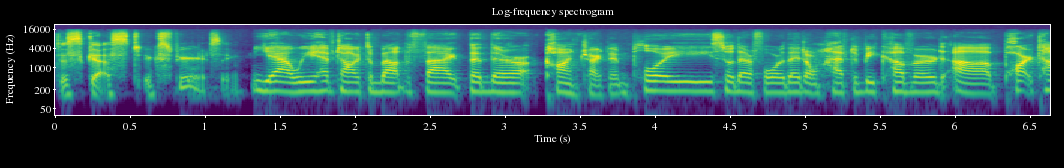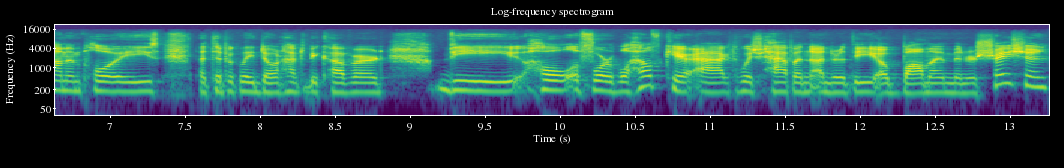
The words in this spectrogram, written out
discussed experiencing. Yeah, we have talked about the fact that they're contract employees, so therefore they don't have to be covered. Uh, Part time employees that typically don't have to be covered. The whole Affordable Health Care Act, which happened under the Obama administration,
